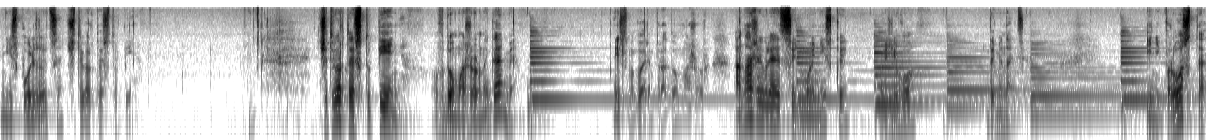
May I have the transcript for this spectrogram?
не используется четвертая ступень. Четвертая ступень в до мажорной гамме, если мы говорим про до мажор, она же является седьмой низкой в его доминанте. И не просто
